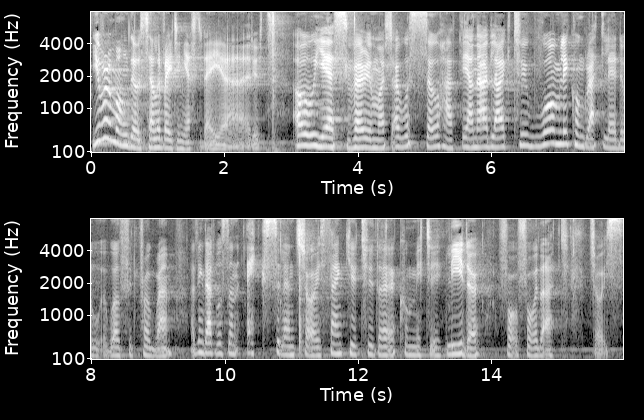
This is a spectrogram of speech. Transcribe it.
You were among those celebrating yesterday, uh, Ruth. Oh, yes, very much. I was so happy, and I'd like to warmly congratulate the World Food Programme. I think that was an excellent choice. Thank you to the committee leader for, for that choice.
